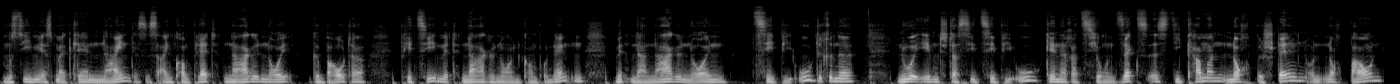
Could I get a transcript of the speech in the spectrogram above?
Musste ich ihm erstmal erklären, nein, das ist ein komplett nagelneu gebauter PC mit nagelneuen Komponenten, mit einer nagelneuen CPU drinne. Nur eben, dass die CPU Generation 6 ist, die kann man noch bestellen und noch bauen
